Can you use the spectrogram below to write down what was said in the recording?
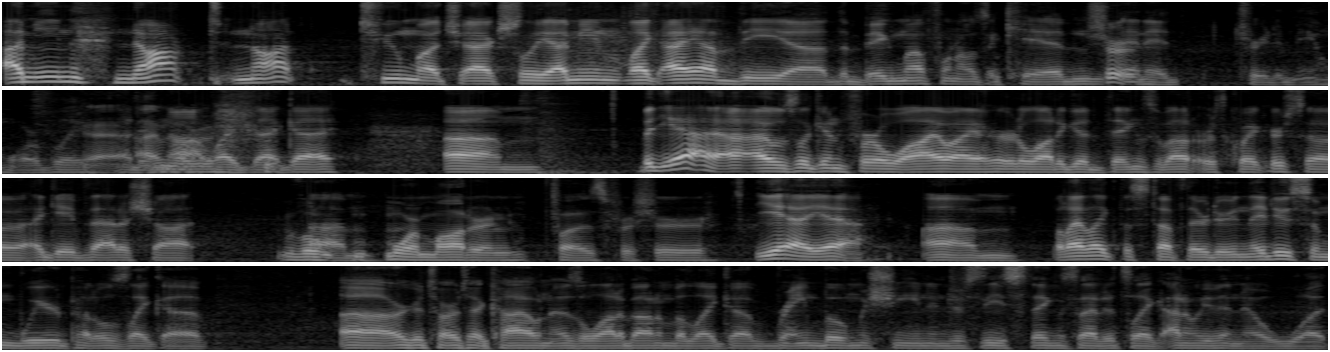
I mean, not not too much actually. I mean, like I had the uh, the Big Muff when I was a kid, Sure. and it treated me horribly. Yeah, I did I not like that guy. Um, but yeah, I, I was looking for a while. I heard a lot of good things about Earthquaker, so I gave that a shot. A little Um, more modern fuzz for sure. Yeah, yeah. Um, but I like the stuff they're doing. They do some weird pedals like a. Uh, our guitar tech Kyle knows a lot about them, but like a rainbow machine and just these things that it's like I don't even know what.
